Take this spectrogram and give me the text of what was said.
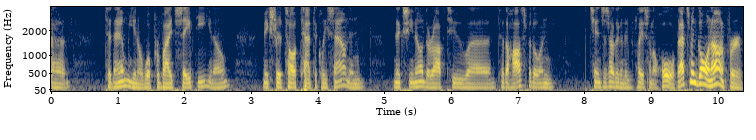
uh, to them. You know, we'll provide safety. You know, make sure it's all tactically sound, and next you know, they're off to uh, to the hospital, and chances are they're going to be placed on a hold. That's been going on for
